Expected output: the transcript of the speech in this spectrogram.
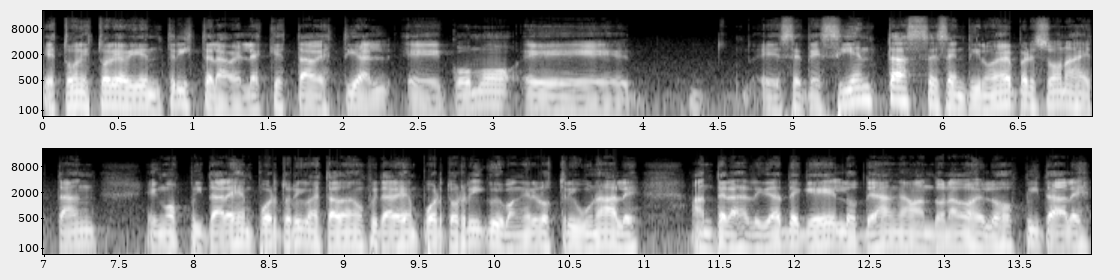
esto es una historia bien triste, la verdad es que está bestial, eh, como eh, 769 eh, personas están en hospitales en Puerto Rico, han estado en hospitales en Puerto Rico y van a ir a los tribunales ante la realidad de que los dejan abandonados en los hospitales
